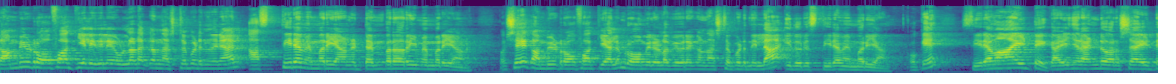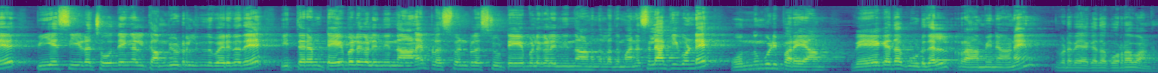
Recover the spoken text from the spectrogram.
കമ്പ്യൂട്ടർ ഓഫാക്കിയാൽ ഇതിലെ ഉള്ളടക്കം നഷ്ടപ്പെടുന്നതിനാൽ അസ്ഥിര മെമ്മറിയാണ് ടെമ്പററി മെമ്മറിയാണ് പക്ഷേ കമ്പ്യൂട്ടർ ഓഫാക്കിയാലും റോമിലുള്ള വിവരങ്ങൾ നഷ്ടപ്പെടുന്നില്ല. ഇതൊരു സ്ഥിര മെമ്മറിയാണ് ഓക്കെ സ്ഥിരമായിട്ട് കഴിഞ്ഞ രണ്ട് വർഷമായിട്ട് പി എസ് സിയുടെ ചോദ്യങ്ങൾ കമ്പ്യൂട്ടറിൽ നിന്ന് വരുന്നത് ഇത്തരം ടേബിളുകളിൽ നിന്നാണ് പ്ലസ് വൺ പ്ലസ് ടു ടേബിളുകളിൽ നിന്നാണെന്നുള്ളത് മനസ്സിലാക്കിക്കൊണ്ട് ഒന്നും കൂടി പറയാം. വേഗത കൂടുതൽ റാമിനാണ് ഇവിടെ വേഗത കുറവാണ്.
